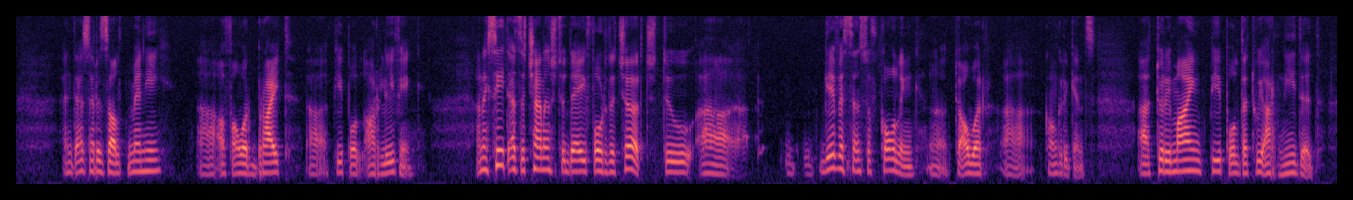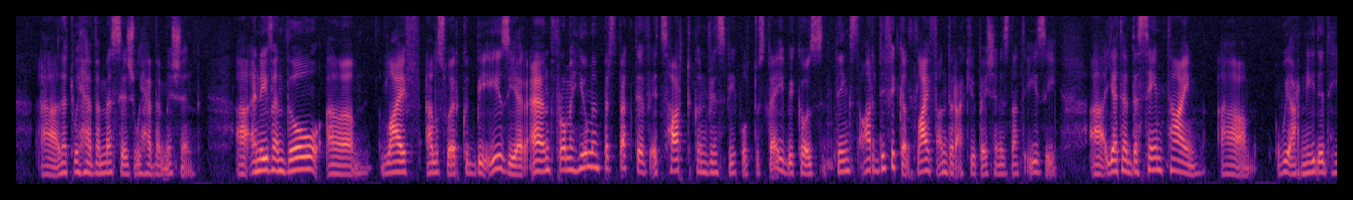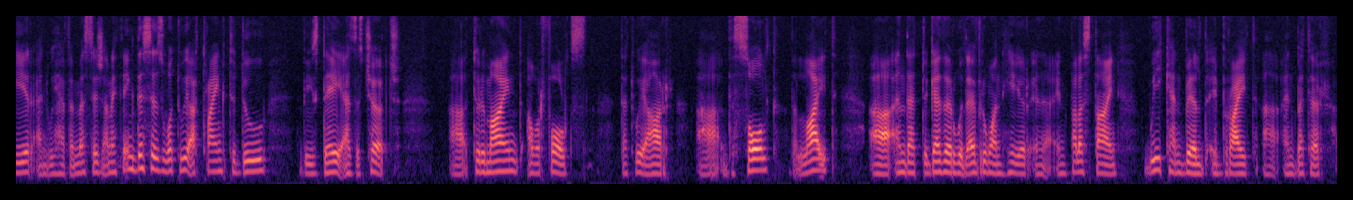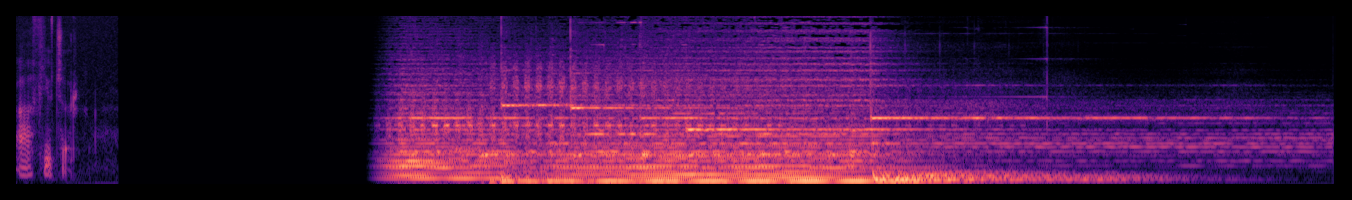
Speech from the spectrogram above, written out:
And as a result, many uh, of our bright uh, people are leaving. And I see it as a challenge today for the church to uh, give a sense of calling uh, to our uh, congregants, to remind people that we are needed, that we have a message, we have a mission. Uh, and even though um, life elsewhere could be easier, and from a human perspective, it's hard to convince people to stay because things are difficult. Life under occupation is not easy. Uh, yet at the same time, um, we are needed here and we have a message. And I think this is what we are trying to do these days as a church uh, to remind our folks that we are uh, the salt, the light, uh, and that together with everyone here in, in Palestine, we can build a bright uh, and better uh, future.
